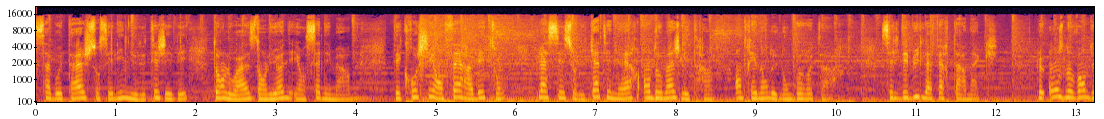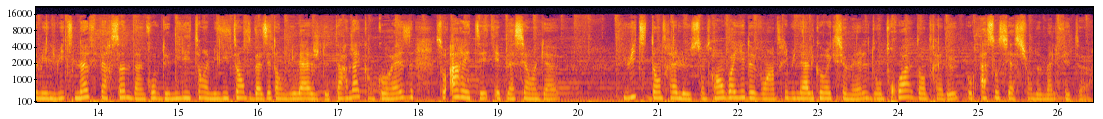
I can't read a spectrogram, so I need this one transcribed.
sabotages sur ses lignes de TGV dans l'Oise, dans l'Yonne et en Seine-et-Marne. Des crochets en fer à béton placés sur les caténaires endommagent les trains, entraînant de nombreux retards. C'est le début de l'affaire Tarnac. Le 11 novembre 2008, 9 personnes d'un groupe de militants et militantes basés dans le village de Tarnac en Corrèze sont arrêtées et placées en gave. Huit d'entre elles sont renvoyées devant un tribunal correctionnel, dont trois d'entre elles pour association de malfaiteurs.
